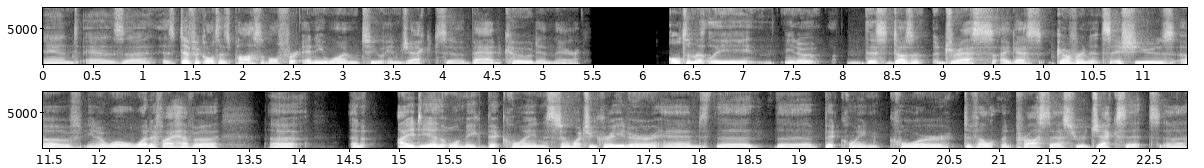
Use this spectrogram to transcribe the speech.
and as uh, as difficult as possible for anyone to inject uh, bad code in there. Ultimately, you know, this doesn't address, I guess, governance issues of you know, well, what if I have a, a an idea that will make Bitcoin so much greater, and the the Bitcoin Core development process rejects it. Uh,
